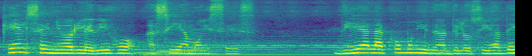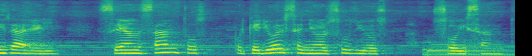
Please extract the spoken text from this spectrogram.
que el Señor le dijo así a Moisés, di a la comunidad de los hijos de Israel, sean santos porque yo el Señor su Dios soy santo.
